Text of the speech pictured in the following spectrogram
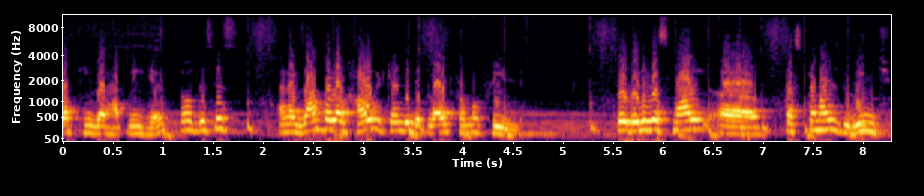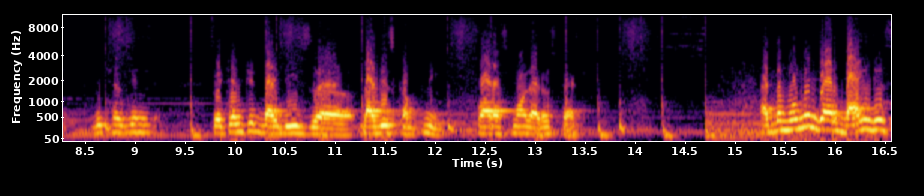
what things are happening here. So this is an example of how it can be deployed from a field. So there is a small uh, customized winch which has been patented by these uh, by this company for a small aerostat. At the moment they are buying this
